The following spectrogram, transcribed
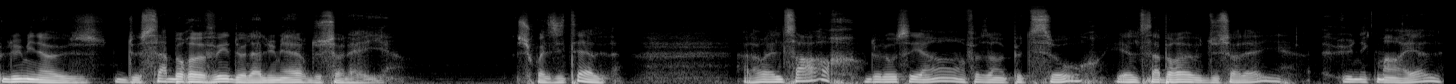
lumineuse, de s'abreuver de la lumière du soleil. Choisit-elle. Alors elle sort de l'océan en faisant un petit saut et elle s'abreuve du soleil, uniquement elle,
